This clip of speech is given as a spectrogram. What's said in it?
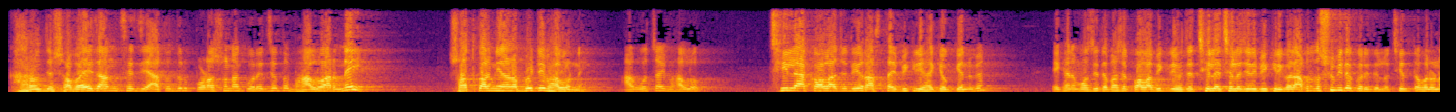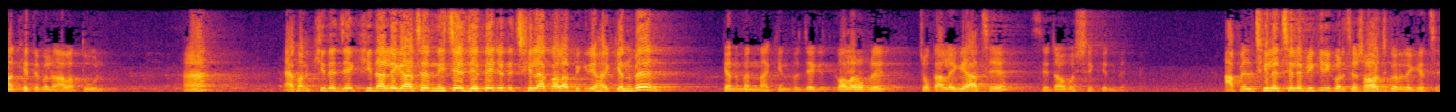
কারণ যে সবাই জানছে যে এতদূর পড়াশোনা করেছে তো ভালো আর নেই। শতকরা নিরানব্বইটাই ভালো নেই। আর ও চাই ভালো। ছিলা কলা যদি রাস্তায় বিক্রি হয়, কেউ কিনবেন এখানে মসজিদের পাশে কলা বিক্রি হচ্ছে, ছেলে ছেলে যদি বিক্রি করে, আপনার তো সুবিধা করে দিল। ছিলতে হলো না, খেতে পেলেন আলা তুল। হ্যাঁ? এখন খিদে, যে খিদা লেগে আছে, নিচে যেতে যদি ছিলা কলা বিক্রি হয়, কিনবেন? কিনবেন না। কিন্তু যে কলার উপরে চোকা লেগে আছে সেটা অবশ্যই কিনবেন। আপেল ছিলে ছিলে বিক্রি করছে, সহজ করে রেখেছে।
